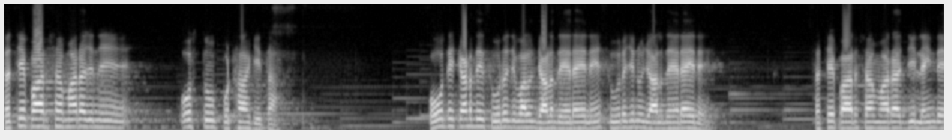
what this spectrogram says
ਸੱਚੇ ਪਾਤਸ਼ਾਹ ਮਹਾਰਾਜ ਨੇ ਉਸ ਤੋਂ ਪੁੱਠਾ ਕੀਤਾ। ਉਹ ਤੇ ਚੜ੍ਹਦੇ ਸੂਰਜ ਵੱਲ ਜਲ ਦੇ ਰਹੇ ਨੇ, ਸੂਰਜ ਨੂੰ ਜਲ ਦੇ ਰਹੇ ਨੇ। ਸੱਚੇ ਪਾਤਸ਼ਾਹ ਮਹਾਰਾਜ ਜੀ ਲੈਂਦੇ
